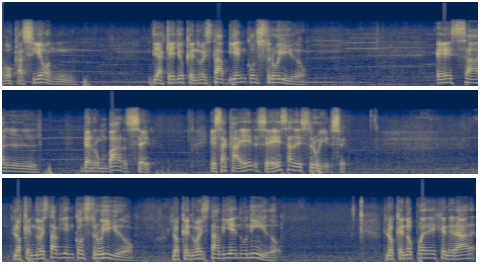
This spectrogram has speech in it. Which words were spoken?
vocación de aquello que no está bien construido es al derrumbarse, es a caerse, es a destruirse. Lo que no está bien construido, lo que no está bien unido, lo que no puede generar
